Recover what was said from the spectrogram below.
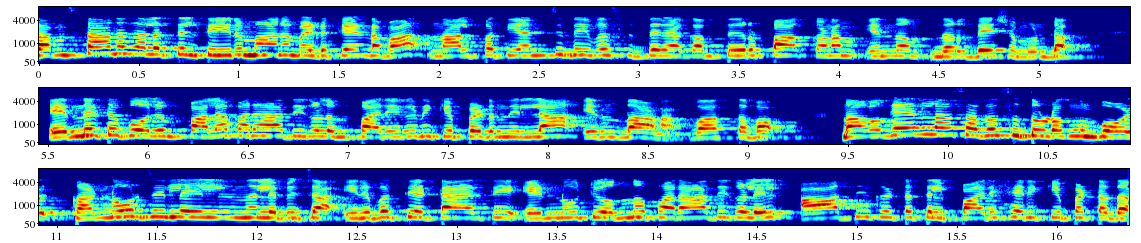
സംസ്ഥാന തലത്തിൽ തീരുമാനമെടുക്കേണ്ടവ നാൽപ്പത്തിയഞ്ച് ദിവസത്തിനകം തീർപ്പാക്കണം എന്നും നിർദ്ദേശമുണ്ട്. എന്നിട്ട് പോലും പല പരാതികളും പരിഗണിക്കപ്പെടുന്നില്ല എന്നതാണ് വാസ്തവം. നവകേരള സദസ്സ് തുടങ്ങുമ്പോൾ കണ്ണൂർ ജില്ലയിൽ നിന്ന് ലഭിച്ച ഇരുപത്തിയെട്ടായിരത്തി എണ്ണൂറ്റി ഒന്ന് പരാതികളിൽ ആദ്യഘട്ടത്തിൽ പരിഹരിക്കപ്പെട്ടത്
